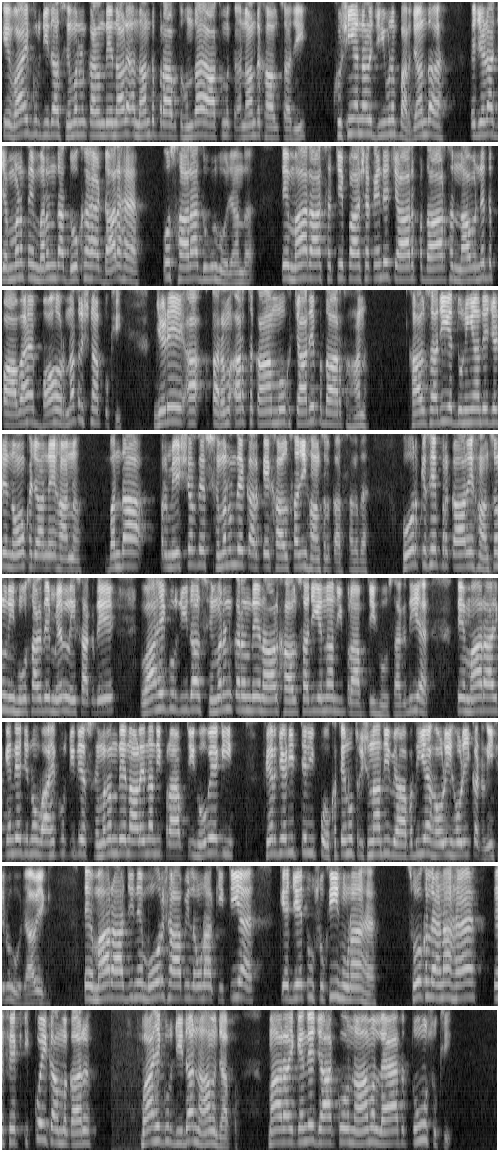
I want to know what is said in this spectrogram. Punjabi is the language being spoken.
ਕਿ ਵਾਹਿਗੁਰੂ ਜੀ ਦਾ ਸਿਮਰਨ ਕਰਨ ਦੇ ਨਾਲ ਆਨੰਦ ਪ੍ਰਾਪਤ ਹੁੰਦਾ ਹੈ ਆਤਮਿਕ ਆਨੰਦ ਖਾਲਸਾ ਜੀ, ਖੁਸ਼ੀਆਂ ਨਾਲ ਜੀਵਨ ਭਰ ਜਾਂਦਾ, ਤੇ ਜਿਹੜਾ ਜੰਮਣ ਤੇ ਮਰਨ ਦਾ ਦੁੱਖ ਹੈ, ਡਰ ਹੈ, ਉਹ ਸਾਰਾ ਦੂਰ ਹੋ ਜਾਂਦਾ। ਤੇ ਮਹਾਰਾਜ ਸੱਚੇ ਪਾਤਸ਼ਾਹ ਕਹਿੰਦੇ ਚਾਰ ਪਦਾਰਥ ਨਵ ਨਿਧ ਪਾਵਹਿ ਬਾਹਰ ਨਾ ਤ੍ਰਿਸ਼ਨਾ ਭੁਖੀ, ਜਿਹੜੇ ਆ ਧਰਮ, ਅਰਥ, ਕਾਮ, ਮੁਖ ਚਾਰੇ ਪਦਾਰਥ ਹਨ। ਖਾਲਸਾ ਜੀ, ਇਹ ਦੁਨੀਆ ਦੇ ਜਿਹੜੇ ਨੌ ਖਜ਼ਾਨੇ ਹਨ, ਬੰਦਾ ਪਰਮੇਸ਼ਰ ਦੇ ਸਿਮਰਨ ਦੇ ਕਰਕੇ ਖਾਲਸਾ ਜੀ ਹਾਸਲ ਕਰ ਸਕਦਾ ਹੋਰ ਕਿਸੇ ਪ੍ਰਕਾਰ ਇਹ ਹਾਸਲ ਨਹੀਂ ਹੋ ਸਕਦੇ, ਮਿਲ ਨਹੀਂ ਸਕਦੇ। ਵਾਹਿਗੁਰੂ ਜੀ ਦਾ ਸਿਮਰਨ ਕਰਨ ਦੇ ਨਾਲ ਖਾਲਸਾ ਜੀ ਇਹਨਾਂ ਦੀ ਪ੍ਰਾਪਤੀ ਹੋ ਸਕਦੀ ਹੈ। ਤੇ ਮਹਾਰਾਜ ਕਹਿੰਦੇ, ਜਦੋਂ ਵਾਹਿਗੁਰੂ ਜੀ ਦੇ ਸਿਮਰਨ ਦੇ ਨਾਲ ਇਹਨਾਂ ਦੀ ਪ੍ਰਾਪਤੀ ਹੋਵੇਗੀ ਫਿਰ ਜਿਹੜੀ ਤੇਰੀ ਭੁੱਖ ਤੈਨੂੰ ਤ੍ਰਿਸ਼ਨਾ ਦੀ ਵਿਆਪਦੀ ਹੈ ਹੌਲੀ ਹੌਲੀ ਘਟਣੀ ਸ਼ੁਰੂ ਹੋ ਜਾਵੇਗੀ। ਤੇ ਮਹਾਰਾਜ ਜੀ ਨੇ ਮੋਹਰ ਛਾਪ ਹੀ ਲਾਉਣਾ ਕੀਤੀ ਹੈ ਕਿ ਜੇ ਤੂੰ ਸੁਖੀ ਹੋਣਾ ਹੈ, ਸੁਖ ਲੈਣਾ ਹੈ, ਤੇ ਫਿਰ ਇੱਕੋ ਹੀ ਕੰਮ ਕਰ। ਵਾਹਿਗੁਰੂ ਜੀ ਦਾ ਨਾਮ ਜਪ। ਮਹਾਰਾਜ ਕਹਿੰਦੇ, ਜਾ ਕੋ ਨਾਮ ਲੈਤ ਤੂੰ ਸੁਖੀ।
